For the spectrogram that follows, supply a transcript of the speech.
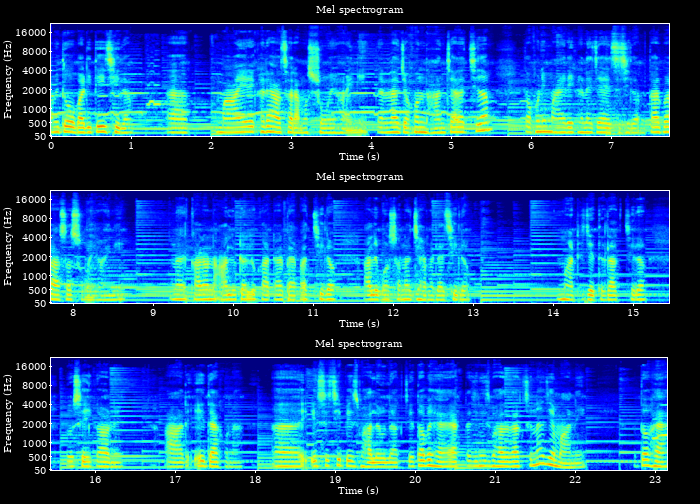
আমি তো ও বাড়িতেই ছিলাম। মায়ের এখানে আসার আমার সময় হয়নি। কেননা যখন ধান চালাচ্ছিলাম তখনই মায়ের এখানে যা এসেছিলাম। তারপর আসার সময় হয়নি। কারণ আলু টালু কাটার ব্যাপার ছিল, আলু বসানোর ঝামেলা ছিল, মাঠে যেতে লাগছিল, তো সেই কারণে। আর এই দেখো না এসেছি, বেশ ভালোও লাগছে। তবে হ্যাঁ একটা জিনিস ভালো লাগছে না যে মা নেই তো হ্যাঁ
